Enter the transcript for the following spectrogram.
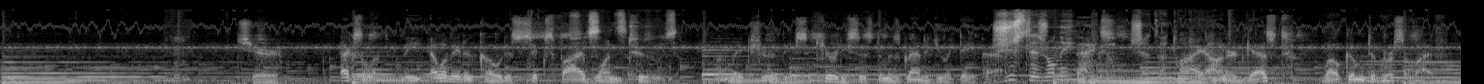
Hmm? Sure. Excellent. The elevator code is 6512. I'll make sure the security system has granted you a day pass. Juste la journée Thanks. My honored guest, welcome to VersaLife.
